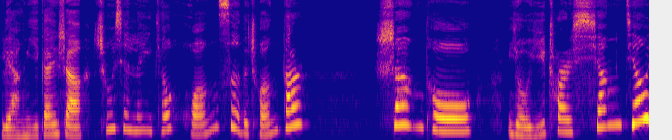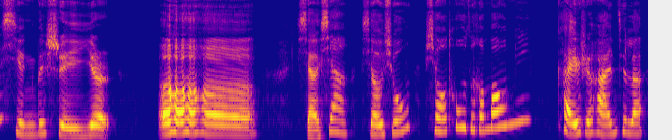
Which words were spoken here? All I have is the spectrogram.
晾衣杆上出现了一条黄色的床单儿，上头有一串香蕉形的水印儿。啊哈哈哈！小象、小熊、小兔子和猫咪。开始喊起来：“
